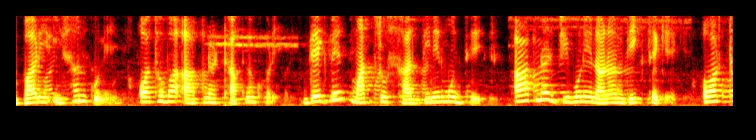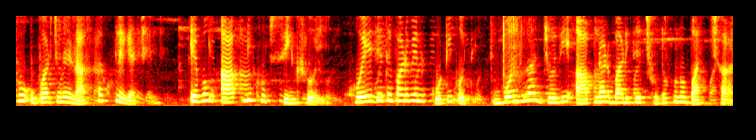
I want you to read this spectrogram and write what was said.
বাড়ির ঈশান কোণে অথবা আপনার ঠাকুর ঘরে। দেখবেন মাত্র সাত দিনের মধ্যে আপনার জীবনে নানান দিক থেকে অর্থ উপার্জনের রাস্তা খুলে গেছে এবং আপনি খুব শীঘ্রই হয়ে যেতে পারবেন কোটিপতি। বন্ধুরা, যদি আপনার বাড়িতে ছোট কোনো বাচ্চার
